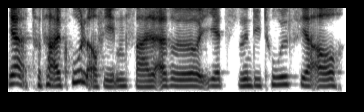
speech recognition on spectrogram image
Ja, total cool auf jeden Fall. Also jetzt sind die Tools ja auch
